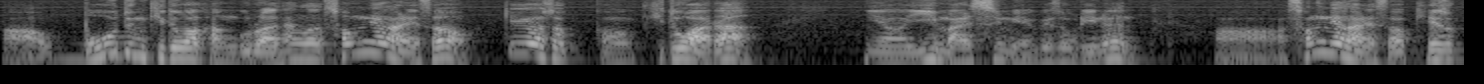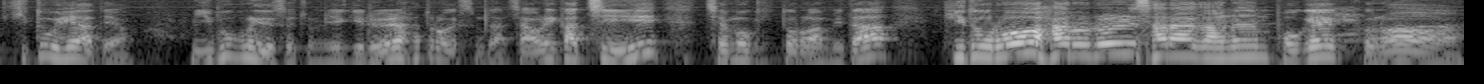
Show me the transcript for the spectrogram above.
어, 모든 기도와 하되 항상 성령 안에서 깨어서 어, 기도하라 이, 어, 이 말씀이에요. 그래서 우리는 어, 성령 안에서 계속 기도해야 돼요. 이 부분에 대해서 좀 얘기를 하도록 하겠습니다. 자, 우리 같이 제목 읽도록 합니다. 기도로 하루를 살아가는 복의 근원.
